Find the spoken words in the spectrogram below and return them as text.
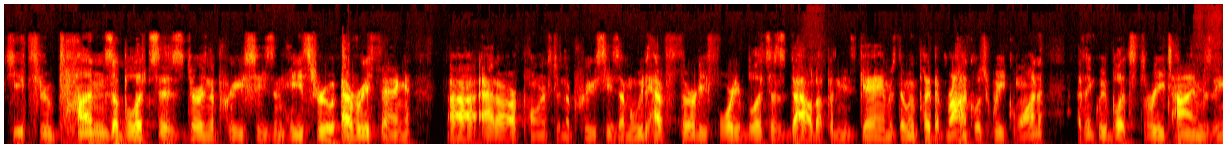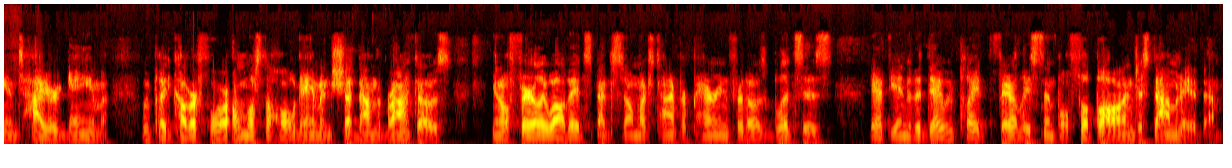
He threw tons of blitzes during the preseason. He threw everything uh, at our opponents during the preseason. I mean, we'd have 30, 40 blitzes dialed up in these games. Then we played the Broncos week one. I think we blitzed three times the entire game. We played cover four almost the whole game and shut down the Broncos, you know, fairly well. They'd spent so much time preparing for those blitzes. At the end of the day, we played fairly simple football and just dominated them.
